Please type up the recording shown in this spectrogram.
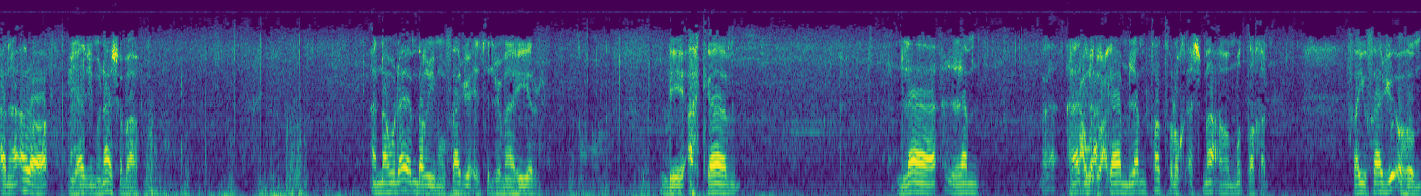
أنا أرى بهذه المناسبة أنه لا ينبغي مفاجأة الجماهير بأحكام لا لم هذه. الأحكام لم تطرق أسماءهم مطلقا فيفاجئهم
